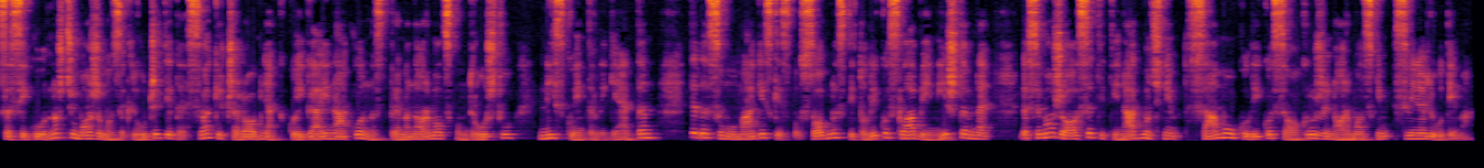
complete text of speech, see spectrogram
Sa sigurnošću možemo zaključiti da je svaki čarobnjak koji gaji naklonost prema normalskom društvu nisko inteligentan, te da su mu magijske sposobnosti toliko slabe i ništavne da se može osetiti nadmoćnim samo ukoliko se okruži normalskim svinjoljudima.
